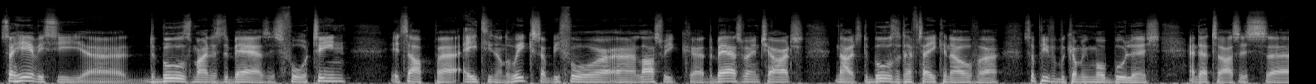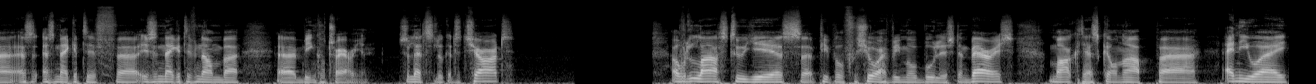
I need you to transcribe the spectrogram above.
So here we see uh, the Bulls minus the Bears is 14. It's up uh, 18 on the week. So before uh, last week uh, the Bears were in charge. Now it's the Bulls that have taken over. So people becoming more bullish, and that to us is uh, as as negative uh, is a negative number, being contrarian. So let's look at the chart. Over the last two years, uh, people for sure have been more bullish than bearish. Market has gone up uh, anyway.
